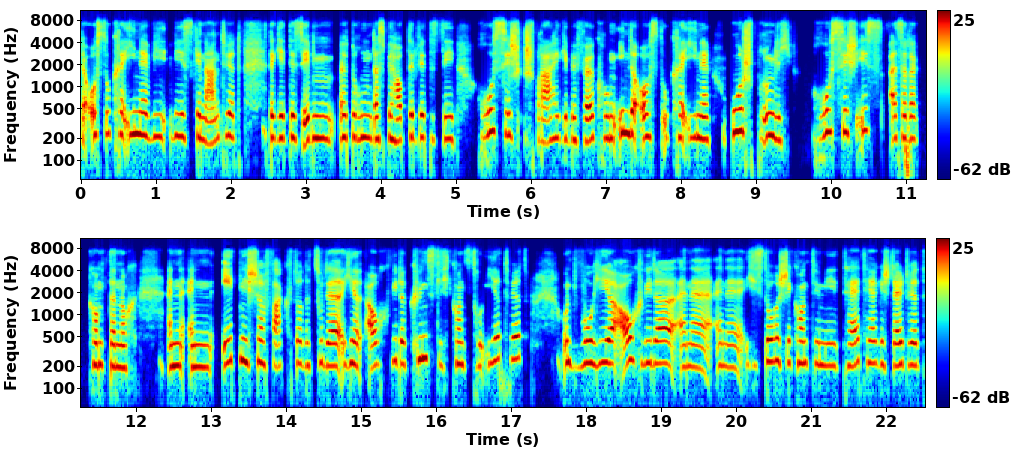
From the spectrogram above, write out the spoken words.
der Ostukraine, wie, wie es genannt wird. Da geht es eben äh, darum, dass behauptet wird, dass die russischsprachige Bevölkerung in der Ostukraine ursprünglich russisch ist. Also da kommt dann noch ein, ein ethnischer Faktor dazu, der hier auch wieder künstlich konstruiert wird und wo hier auch wieder eine, eine historische Kontinuität hergestellt wird,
